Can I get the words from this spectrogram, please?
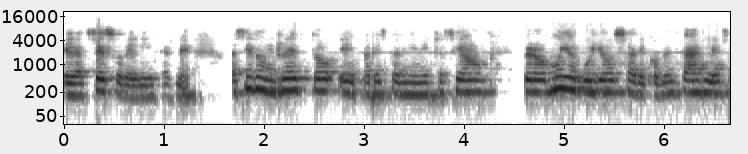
el acceso del Internet. Ha sido un reto eh, para esta administración, pero muy orgullosa de comentarles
